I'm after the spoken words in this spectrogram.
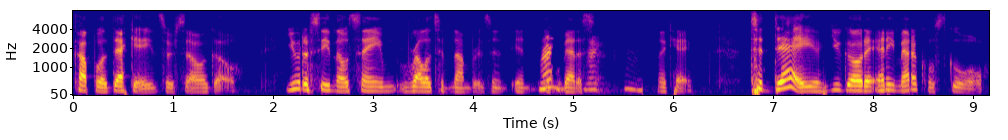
couple of decades or so ago, you would have seen those same relative numbers in, in, right, in medicine. Right. Hmm. Okay. Today, you go to any medical school,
